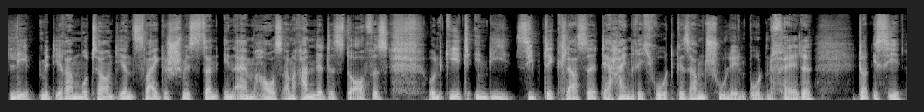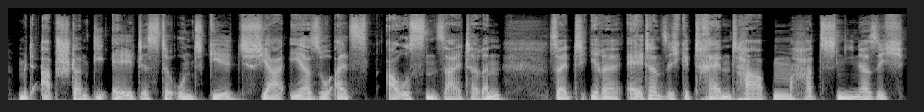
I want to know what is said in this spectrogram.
lebt mit ihrer Mutter und ihren zwei Geschwistern in einem Haus am Rande des Dorfes und geht in die siebte Klasse der Heinrich-Roth Gesamtschule in Bodenfelde. Dort ist sie mit Abstand die älteste und gilt ja eher so als Außenseiterin. Seit ihre Eltern sich getrennt haben, hat Nina sich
